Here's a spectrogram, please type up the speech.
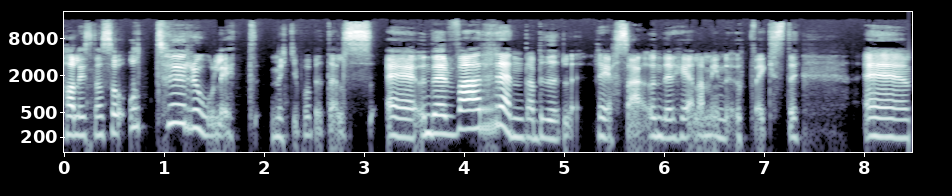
Har lyssnat så otroligt mycket på Beatles eh, under varenda bilresa under hela min uppväxt. Eh,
